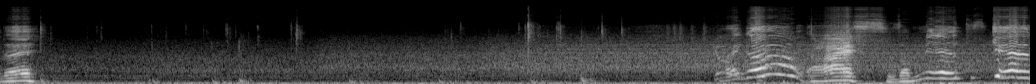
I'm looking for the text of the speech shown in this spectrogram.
Go. Vai gol! Ai, cruzamentos, cara,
